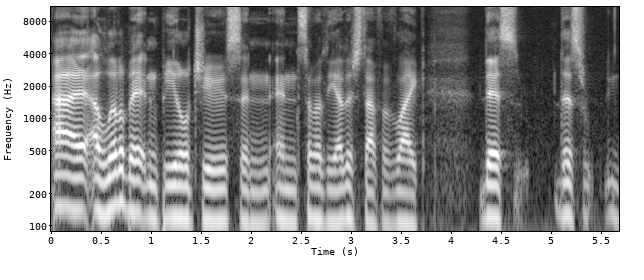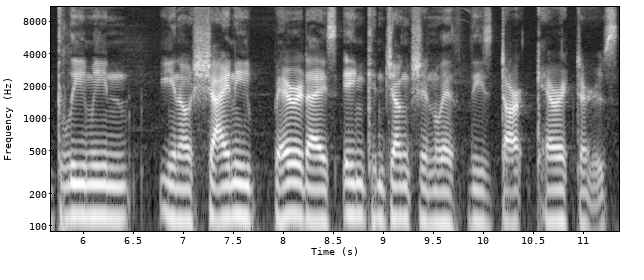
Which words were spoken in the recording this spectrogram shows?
uh, a little bit in Beetlejuice and and some of the other stuff of like this this gleaming, you know, shiny paradise in conjunction with these dark characters.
